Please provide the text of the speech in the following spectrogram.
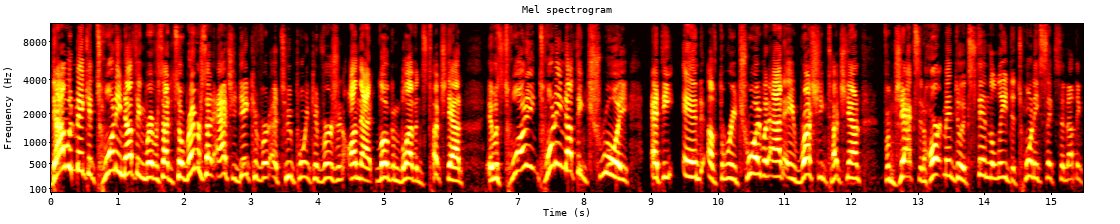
That would make it 20 nothing Riverside. So Riverside actually did convert a two point conversion on that Logan Blevins touchdown. It was 20 20 nothing Troy at the end of three. Troy would add a rushing touchdown from Jackson Hartman to extend the lead to 26 to nothing.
